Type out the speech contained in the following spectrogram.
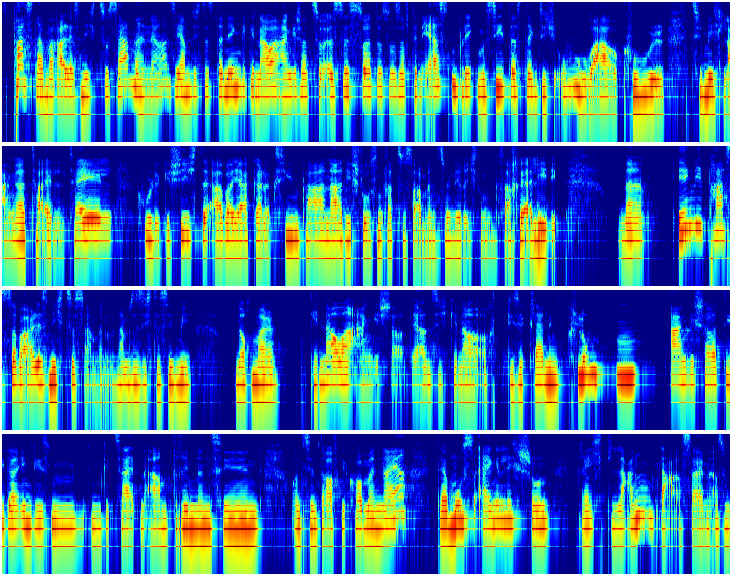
es passt einfach alles nicht zusammen. Ja? Sie haben sich das dann irgendwie genauer angeschaut. So, es ist so etwas, was auf den ersten Blick, man sieht das, denkt sich, uh, wow, cool, ziemlich langer Tidal Tail, coole Geschichte, aber ja, Galaxienpaar, na, die stoßen gerade zusammen, so in die Richtung, Sache erledigt. Na, irgendwie passt aber alles nicht zusammen. Und haben sie sich das irgendwie nochmal genauer angeschaut, ja, und sich genau auch diese kleinen Klumpen angeschaut, die da in diesem, diesem Gezeitenarm drinnen sind und sind draufgekommen, naja, der muss eigentlich schon recht lang da sein. Also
